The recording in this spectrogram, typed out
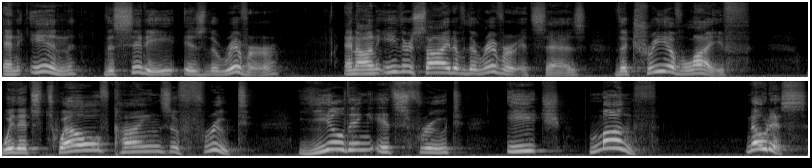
and in the city is the river, and on either side of the river, it says, the tree of life with its 12 kinds of fruit, yielding its fruit each month. Notice,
